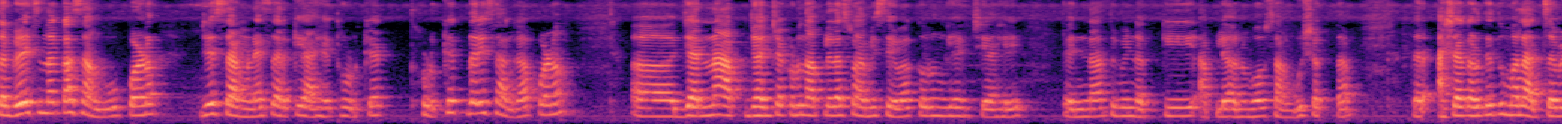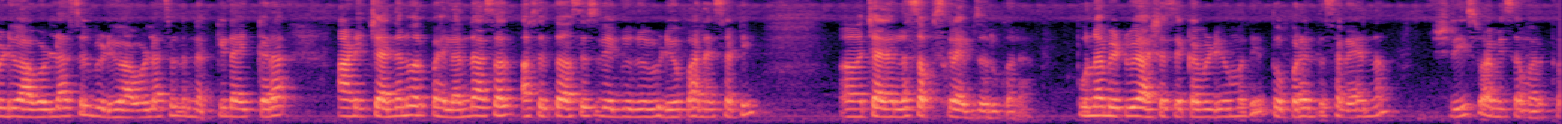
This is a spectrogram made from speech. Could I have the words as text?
सगळेच नका सांगू पण जे सांगण्यासारखे आहे थोडक्यात थोडक्यात तरी सांगा पण ज्यांना आप- ज्यांच्याकडून आपल्याला स्वामी सेवा करून घ्यायची आहे त्यांना तुम्ही नक्की आपले अनुभव सांगू शकता. तर आशा करते तुम्हाला आजचा व्हिडिओ आवडला असेल व्हिडिओ आवडला असेल तर नक्की लाईक करा आणि चॅनलवर पहिल्यांदा असाल असेल तर असेच वेगवेगळे व्हिडिओ पाहण्यासाठी चॅनलला सबस्क्राईब जरूर करा. पुन्हा भेटूया अशाच एका व्हिडिओमध्ये. तोपर्यंत सगळ्यांना श्री स्वामी समर्थ.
